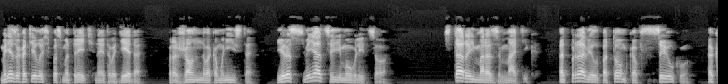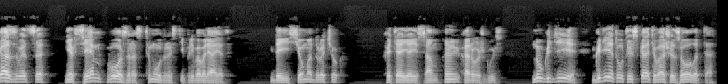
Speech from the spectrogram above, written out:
Мне захотелось посмотреть на этого деда, прожженного коммуниста, и рассмеяться ему в лицо. Старый маразматик отправил потомков в ссылку. Оказывается, не всем возраст мудрости прибавляет. Да и Сема дурачок. Хотя я и сам хорош гусь. Ну где, где тут искать ваше золото,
